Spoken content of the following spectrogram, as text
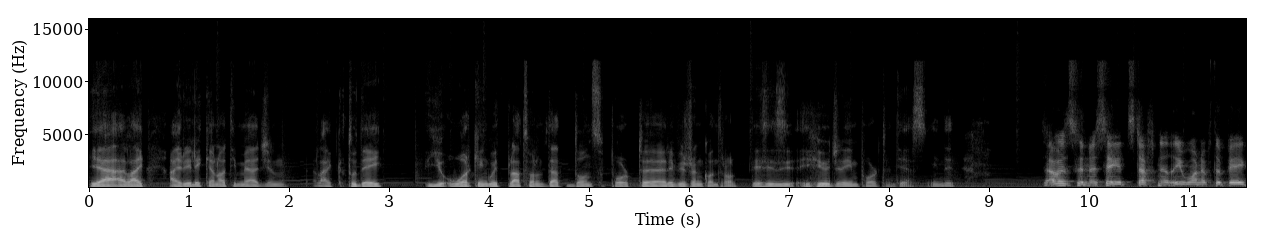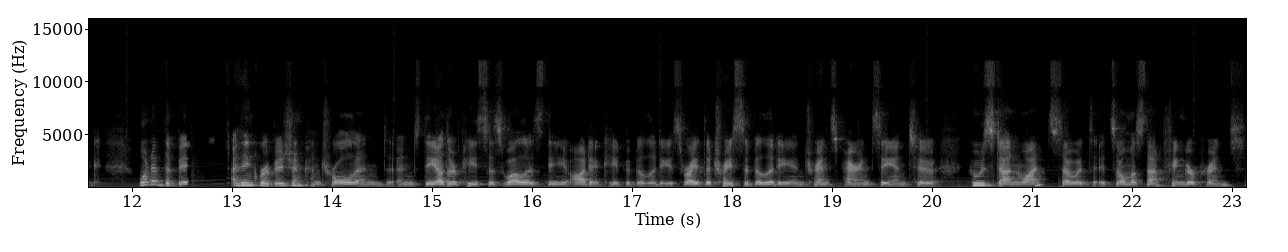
Yeah i like i really cannot imagine like today you working with platforms that don't support uh, revision control. This is hugely important yes indeed. I was going to say it's definitely one of the big one of the big i think revision control and and the other piece as well as the audit capabilities right? The traceability and transparency into who's done what. So it's it's almost that fingerprint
